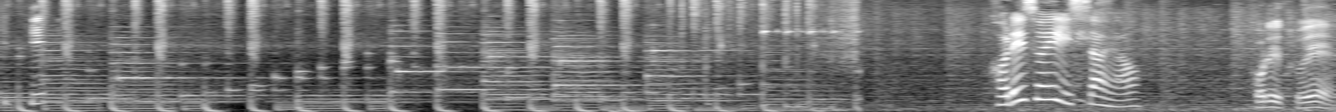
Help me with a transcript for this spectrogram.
PP? 거래소에 있어요. 거래소에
